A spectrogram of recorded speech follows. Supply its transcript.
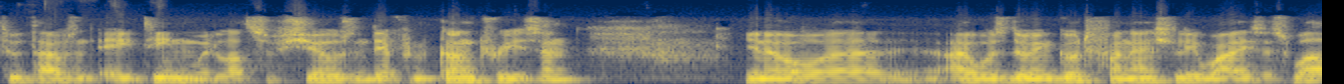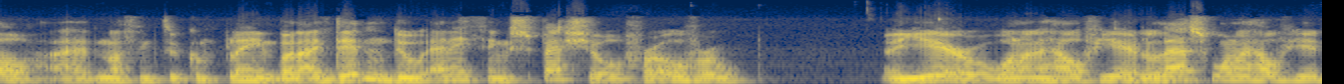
2018 with lots of shows in different countries, and you know, uh, I was doing good financially wise as well. I had nothing to complain, but I didn't do anything special for over a year or one and a half year. The last one and a half year,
